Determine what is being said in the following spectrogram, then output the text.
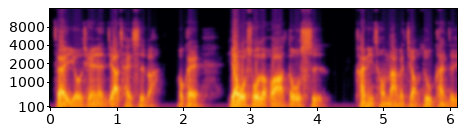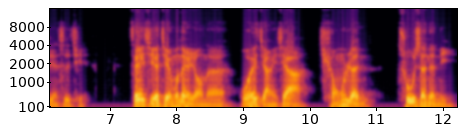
在有钱人家才是吧？OK，要我说的话都是，看你从哪个角度看这件事情。这一集的节目内容呢，我会讲一下穷人出生的你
